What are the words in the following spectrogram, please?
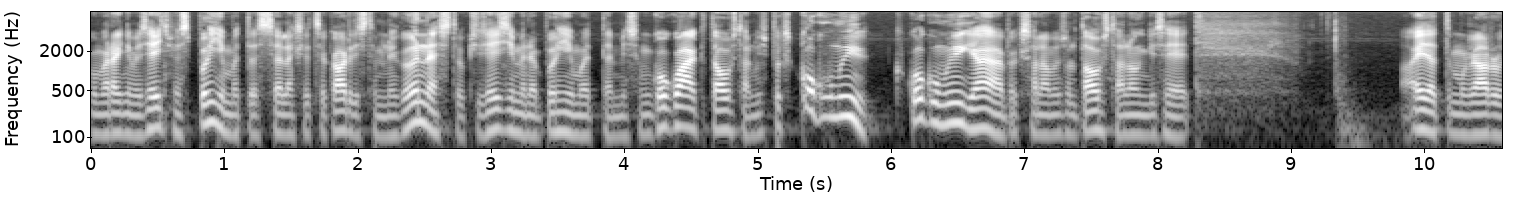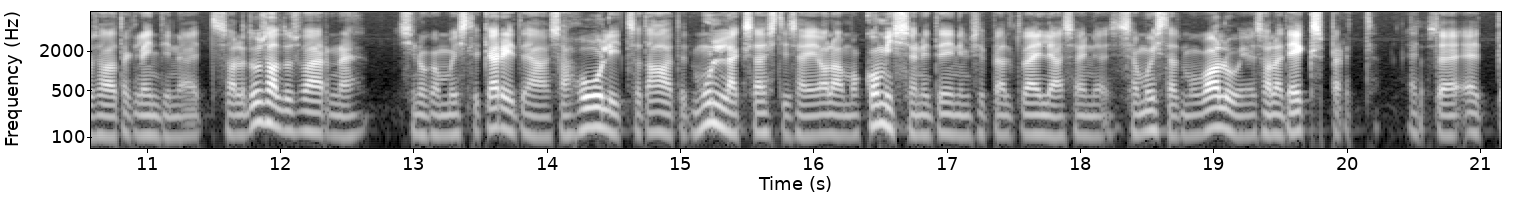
kui me räägime seitsmest põhimõttest selleks, et see kaardistamine ka õnnestuks, siis esimene põhimõte, mis on kogu aeg taustal, mis peaks kogu müük, kogu müügiaja peaks olema sul taustal, ongi see, et aidata mul aru saada kliendina, et sa oled usaldusväärne, sinuga on mõistlik äri teha, sa hoolid, sa tahad, et mul läks hästi, sa ei ole oma komisjoni teenimise pealt väljas, on ju, sa mõistad mu valu ja sa oled ekspert. et, et,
